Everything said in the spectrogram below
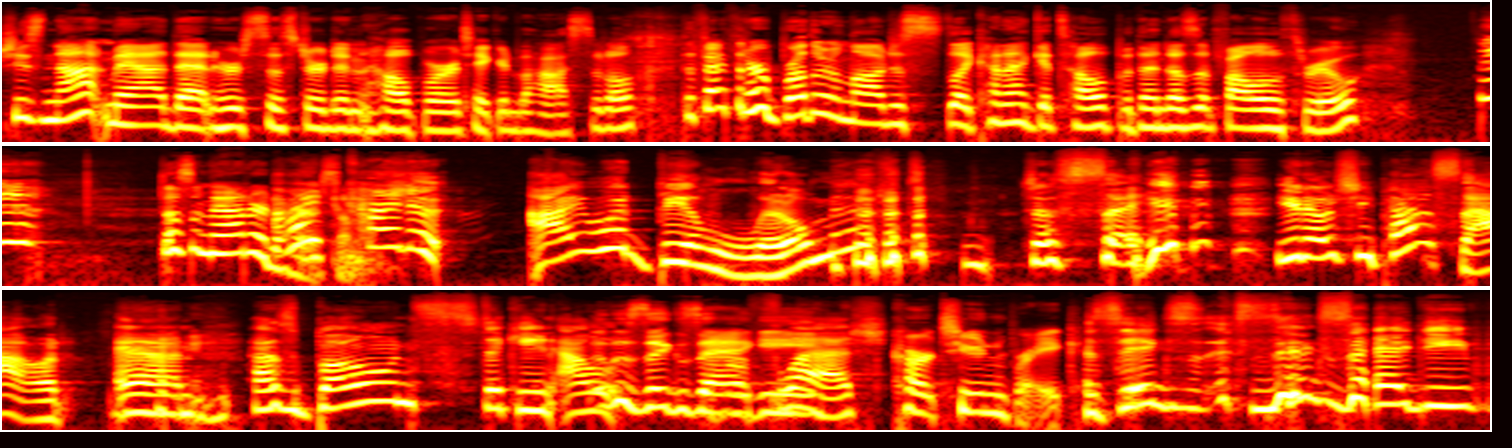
she's not mad that her sister didn't help her or take her to the hospital. The fact that her brother-in-law just like kind of gets help but then doesn't follow through, eh, doesn't matter to her I so kind of, I would be a little miffed, just saying. You know, she passed out and Right. has bones sticking out of her zigzaggy flesh. cartoon break. zig zigzaggy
